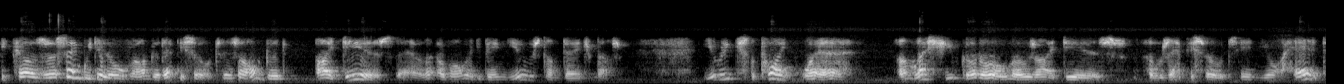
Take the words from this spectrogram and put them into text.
Because, as I say, we did over 100 episodes. There's 100 ideas there that have already been used on Danger Mouse. You reach the point where, unless you've got all those ideas, those episodes in your head,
